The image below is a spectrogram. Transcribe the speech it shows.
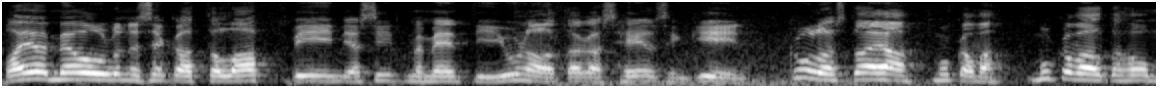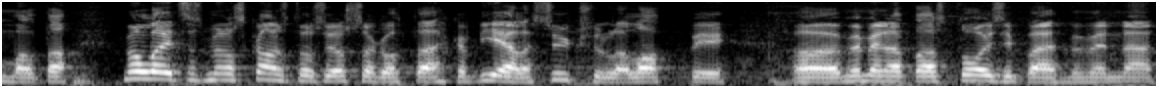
Vajoimme Oulun sen kautta Lappiin ja sitten me mentiin junalla takas Helsinkiin. Kuulostaa ihan mukava, mukavalta hommalta. Me ollaan itse asiassa menossa kans jossain kohtaa ehkä vielä syksyllä Lappiin. Öö, me mennään taas toisinpäin, että me mennään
